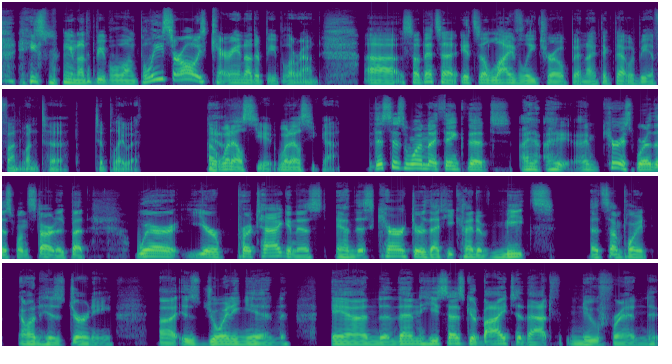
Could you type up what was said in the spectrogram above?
he's bringing other people along. Police are always carrying other people around. Uh, so that's a it's a lively trope, and I think that would be a fun one to to play with. Uh, Yeah. What else you What else you got? This is one I think that I, I I'm curious where this one started, but where your protagonist and this character that he kind of meets at some point on his journey uh, is joining in, and then he says goodbye to that new friend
